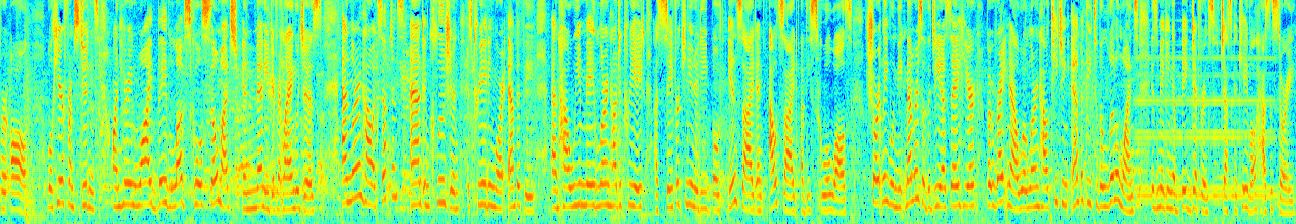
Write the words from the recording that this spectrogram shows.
for all. We'll hear from students on hearing why they love school so much in many different languages and learn how acceptance and inclusion is creating more empathy and how we may learn how to create a safer community both inside and outside of these school walls. Shortly, we'll meet members of the GSA here, but right now we'll learn how teaching empathy to the little ones is making a big difference. Jessica Cable has the story.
